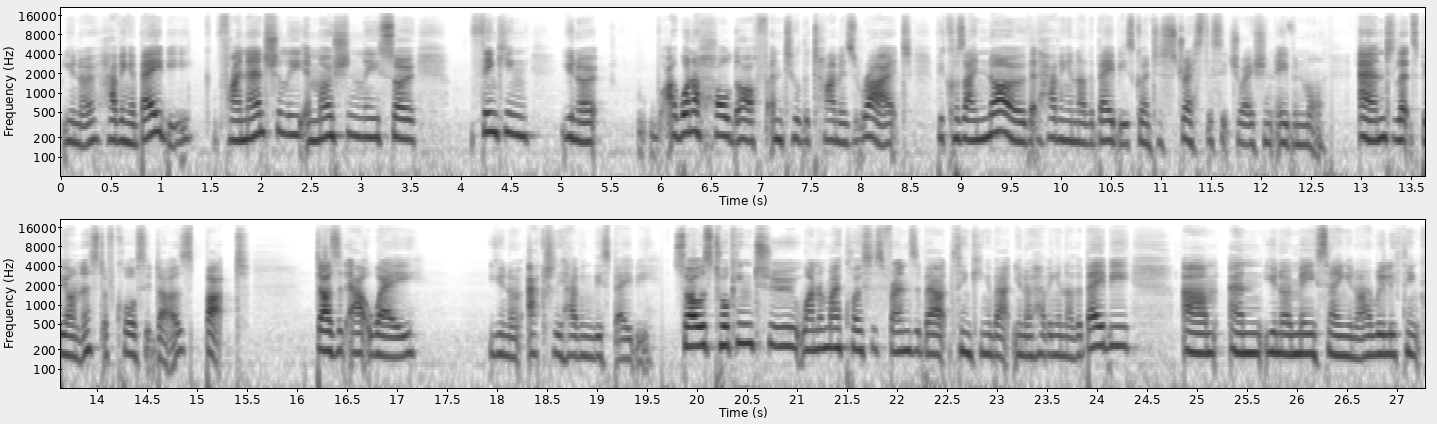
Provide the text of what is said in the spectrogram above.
you know, having a baby, financially, emotionally. So thinking, you know, I want to hold off until the time is right because I know that having another baby is going to stress the situation even more. And let's be honest, of course it does, but does it outweigh, you know, actually having this baby? So I was talking to one of my closest friends about thinking about, you know, having another baby. Um, and, you know, me saying, you know, I really think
